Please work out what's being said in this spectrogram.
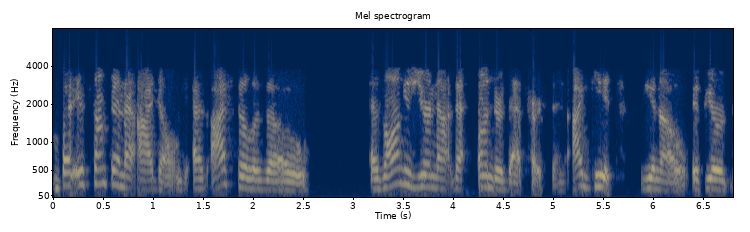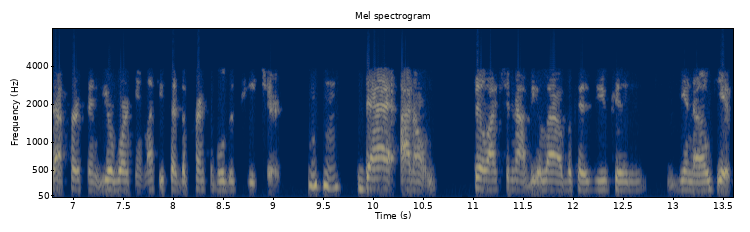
But it's something that I don't. As I feel as though, as long as you're not that under that person, I get. You know, if you're that person, you're working like you said, the principal, the teacher. Mm-hmm. That I don't feel like should not be allowed because you can, you know, get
